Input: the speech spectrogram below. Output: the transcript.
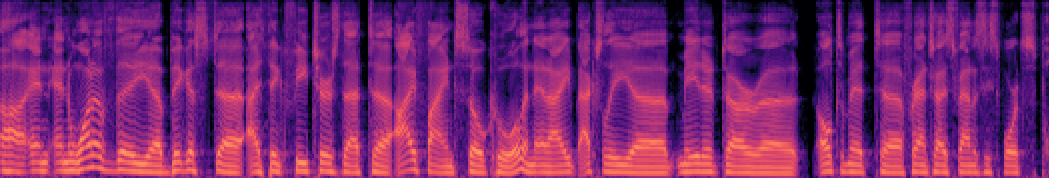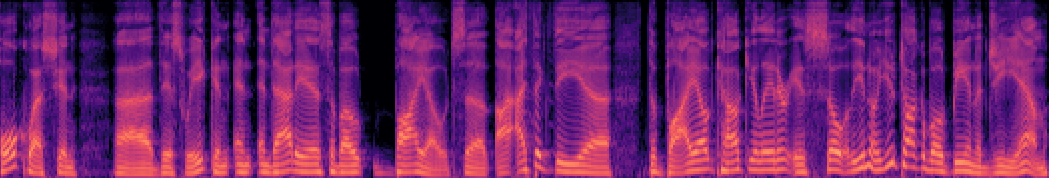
Uh, and and one of the uh, biggest uh, I think features that uh, I find so cool, and, and I actually uh, made it our uh, ultimate franchise fantasy sports poll question this week, and, and and that is about buyouts. I, I, think the the buyout calculator is so you know you talk about being a GM.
